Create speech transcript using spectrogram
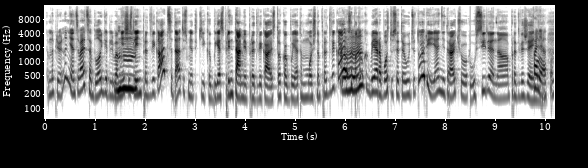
там, например, ну, не отзывается блогер, либо мне сейчас лень продвигаться, да, то есть меня такие, как бы, я спринтами продвигаюсь, то, как бы, я там мощно продвигаюсь, а Мгм. потом, как бы, я работаю с этой аудиторией, я не трачу усилия на продвижение. Понятно.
